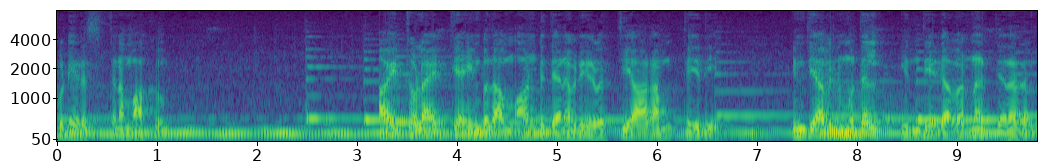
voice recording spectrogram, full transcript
குடியரசு தினமாகும். ஆயிரத்தி தொள்ளாயிரத்தி ஐம்பதாம் ஆண்டு ஜனவரி இருபத்தி ஆறாம் தேதி இந்தியாவின் முதல் இந்திய கவர்னர் ஜெனரல்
